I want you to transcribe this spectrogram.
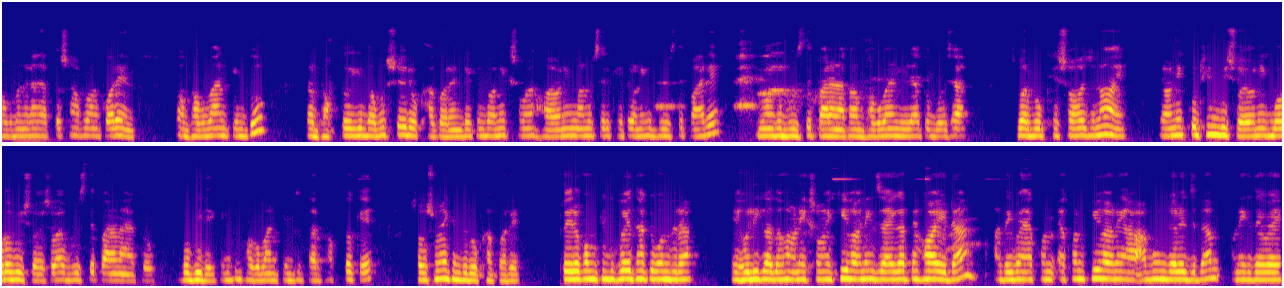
ভগবানের কাছে আত্মসমর্পণ করেন তখন ভগবান কিন্তু তার ভক্তকে কিন্তু অবশ্যই রক্ষা করেন। এটা কিন্তু অনেক সময় হয়। অনেক মানুষের ক্ষেত্রে অনেকে বুঝতে পারে এবং অনেকে বুঝতে পারে না। কারণ ভগবানের লীলা তো বোঝা সবার পক্ষে সহজ নয়। অনেক কঠিন বিষয়, অনেক বড় বিষয়। সবাই বুঝতে পারে না এত গভীরে। কিন্তু ভগবান কিন্তু তার ভক্তকে সবসময় কিন্তু রক্ষা করে। তো এরকম কিন্তু হয়ে থাকে বন্ধুরা। এই হোলিকা দহন অনেক সময় কি হয়, অনেক জায়গাতে হয় এটা। আর দেখবেন এখন এখন কি হয় আগুন জ্বলে যেটা, অনেক জায়গায়,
